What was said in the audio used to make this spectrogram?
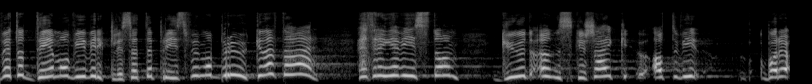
Vet du, Det må vi virkelig sette pris på. Vi må bruke dette her. Jeg trenger visdom. Gud ønsker seg at vi bare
